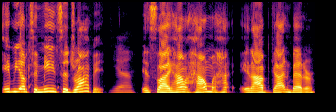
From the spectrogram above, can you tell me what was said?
it be up to me to drop it. Yeah. It's like how how much, and I've gotten better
